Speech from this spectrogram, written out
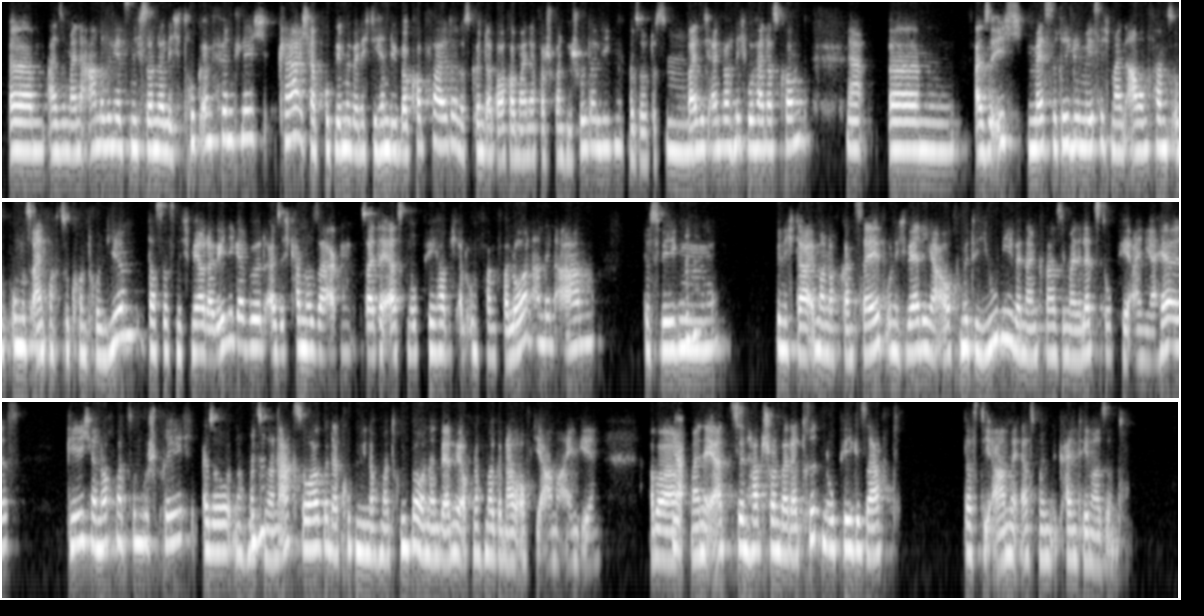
Ähm, also meine Arme sind jetzt nicht sonderlich druckempfindlich. Klar, ich habe Probleme, wenn ich die Hände über Kopf halte. Das könnte aber auch an meiner verspannten Schulter liegen. Also das mhm. weiß ich einfach nicht, woher das kommt. Ja. Ähm, also ich messe regelmäßig meinen Armumfang, um, um, es einfach zu kontrollieren, dass es nicht mehr oder weniger wird. Also ich kann nur sagen, seit der ersten OP habe ich an Umfang verloren an den Armen. Deswegen mhm. bin ich da immer noch ganz safe. Und ich werde ja auch Mitte Juni, wenn dann quasi meine letzte OP ein Jahr her ist, gehe ich ja nochmal zum Gespräch, also nochmal mhm. zu einer Nachsorge, da gucken die nochmal drüber und dann werden wir auch nochmal genau auf die Arme eingehen. Aber ja. meine Ärztin hat schon bei der dritten OP gesagt, dass die Arme erstmal kein Thema sind.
